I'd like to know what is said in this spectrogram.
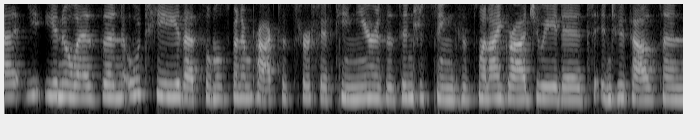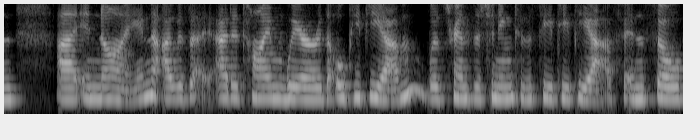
uh, you, know, as an OT that's almost been in practice for 15 years, it's interesting because when I graduated in 2009, uh, I was at a time where the OPPM was transitioning to the CPPF. And so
